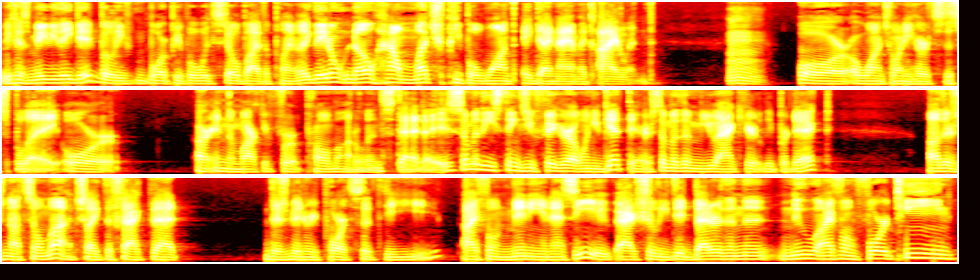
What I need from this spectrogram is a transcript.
because maybe they did believe more people would still buy the plain. Like they don't know how much people want a dynamic island or a 120 hertz display or are in the market for a pro model instead. Uh, Some of these things you figure out when you get there. Some of them you accurately predict. Others not so much. Like the fact that there's been reports that the iPhone Mini and SE actually did better than the new iPhone 14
